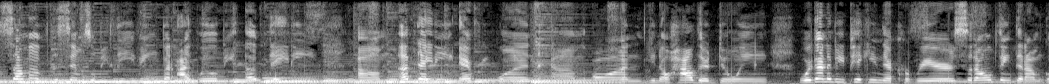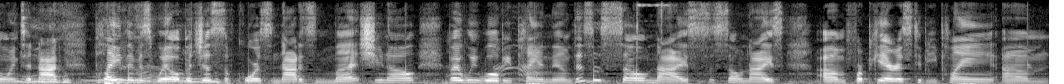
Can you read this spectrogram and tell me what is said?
some of the Sims will be leaving, but I will be updating um, updating everyone um, on you know how they're doing. We're going to be picking their careers, so don't think that I'm going to not play them as well, but just of course not as much, you know. But we will be playing them. This is so nice. This is so nice um, for Paris to be playing. Um,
